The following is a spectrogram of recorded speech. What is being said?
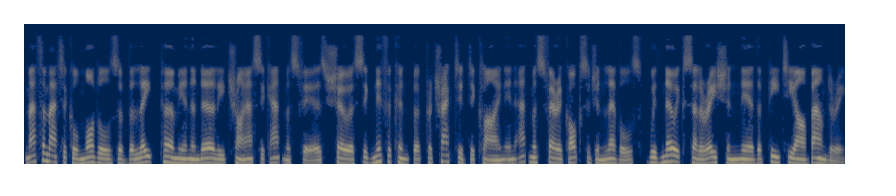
Mathematical models of the late Permian and early Triassic atmospheres show a significant but protracted decline in atmospheric oxygen levels, with no acceleration near the PTR boundary.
